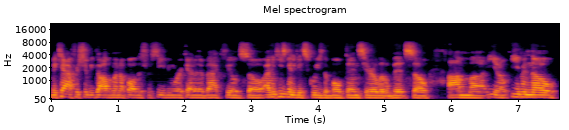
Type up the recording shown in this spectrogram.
McCaffrey should be gobbling up all this receiving work out of their backfield. So I think he's going to get squeezed at both ends here a little bit. So I'm, uh, you know, even though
